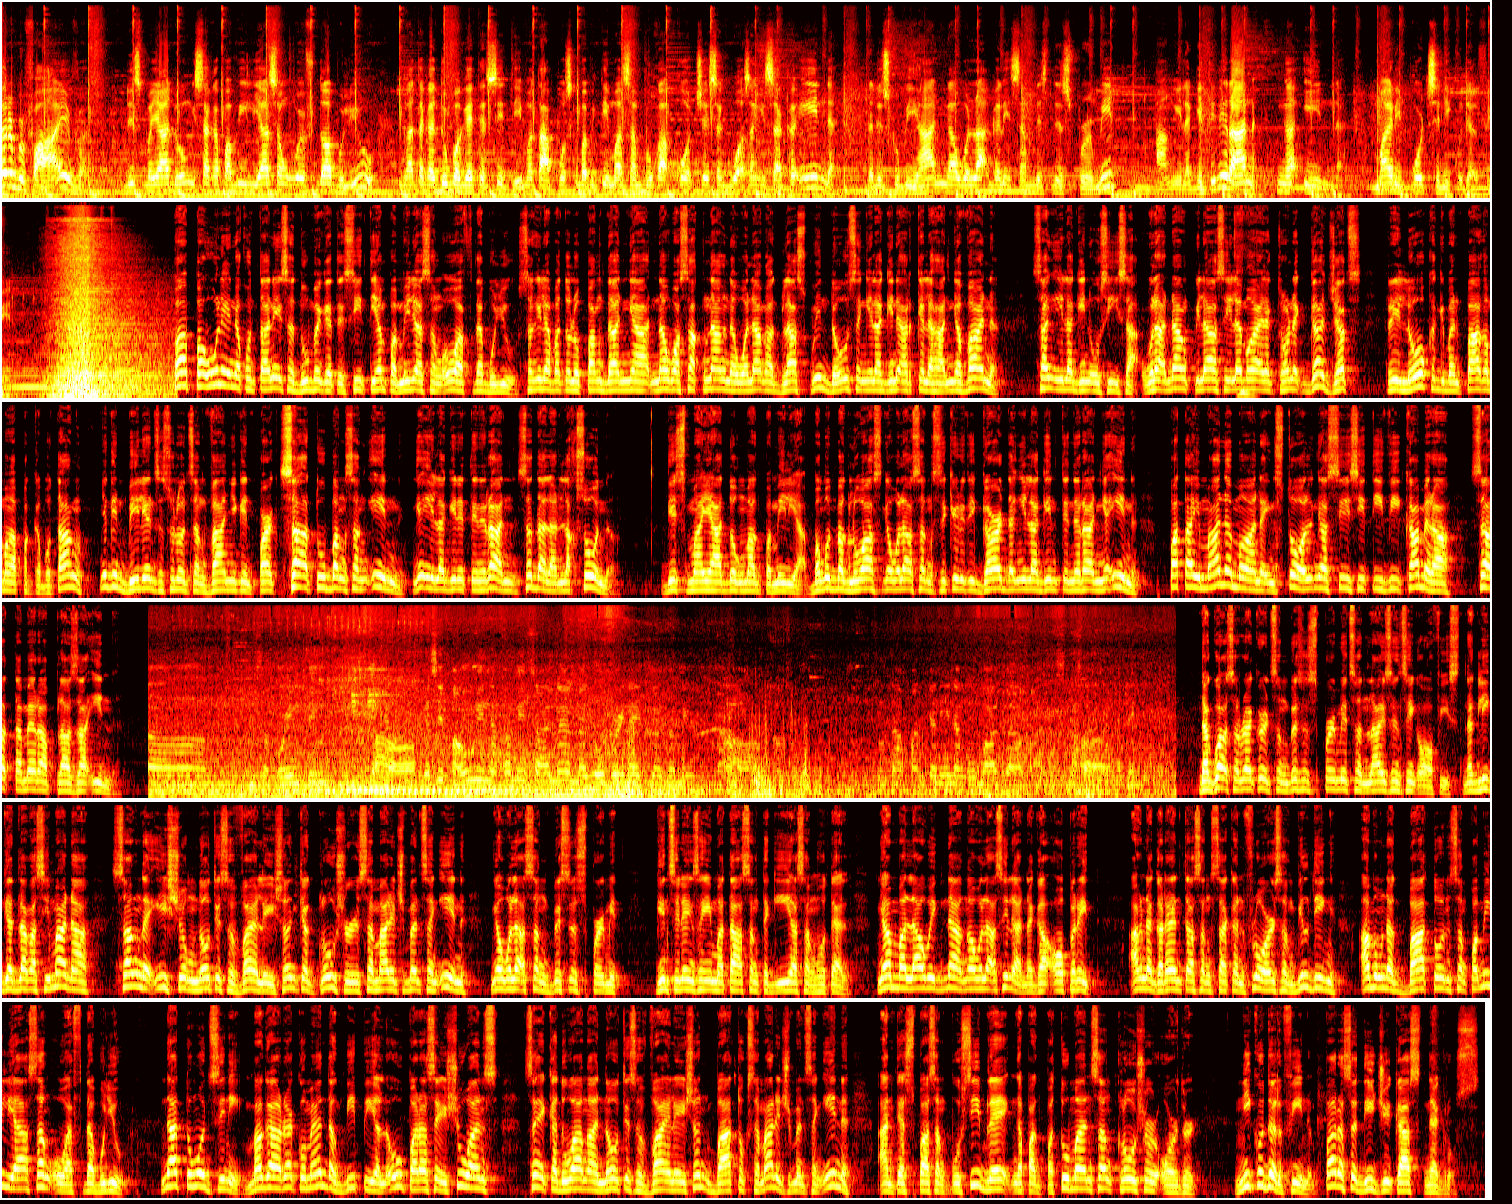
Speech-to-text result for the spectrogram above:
Sa number 5, dismayado ang isa ka pamilya sa OFW nga taga Dumaguete City matapos ka mabiktima sa buka kotse sa guwa sang isa kain. Nadiskubihan nga wala gali sang business permit ang ilang gitiniran nga in. May report si Nico Delfin. Papauli na kuntani sa Dumaguete City ang pamilya sang OFW. Sang ila matulupang dan nga nawasak na ang nawala nga glass window sang ila ginaarkelahan nga van. Sang ila ginosisa, wala na ang pila sa ila mga electronic gadgets, relo kagiban pa nga mga pagkabutang nga ginbilin sa sulod sang van nga ginpark sa atubang sang in nga ila ginitiniran sa dalan Lakson. Dismayadong magpamilya, bangod magluwas nga wala sang security guard ang ila ginitiniran nga in, patay man ang mga na-install nga CCTV camera sa Tamera Plaza Inn. disappointing. Oo. Kasi pauwi na kami sana, nag-overnight lang kami. Oo. So dapat kaninang umaga, paalis na sana kami. Dagwa sa records ng Business Permits and Licensing Office. Nagligad lang kasi mana sang na-isyong notice of violation kag closure sa management sang in nga wala sang business permit. Ginsiling sa imata sang tagiya sang hotel. Nga malawig na nga wala sila naga-operate. Ang nagarenta sang second floor sang building among nagbaton sang pamilya sang OFW. Natungod sini, maga-recommend ang BPLO para sa issuance sa ikaduwa nga notice of violation batok sa management sang in antes pa sang posible nga pagpatuman sang closure order. Nico Delfin para sa DGCast Negros.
